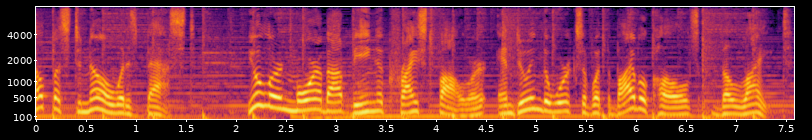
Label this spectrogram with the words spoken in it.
help us to know what is best. You'll learn more about being a Christ follower and doing the works of what the Bible calls the light.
